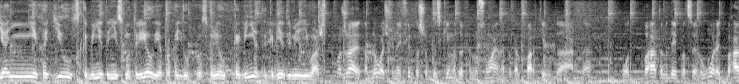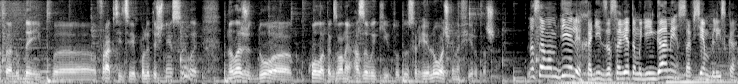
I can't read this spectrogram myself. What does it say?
Я не ходил с кабинета, не смотрел, я проходил, посмотрел кабинет, и кабинет для меня не важен. Вважаю там Льовочкина і Фірташа близькими до фінансування, наприклад, партії удар. Да? От багато людей про це говорять. Багато людей в е, фракції цієї політичної сили належать до кола так званих газовиків, тобто до Сергія Льовочкина Фірташа. На самом деле, ходить за советом и деньгами совсем близко.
